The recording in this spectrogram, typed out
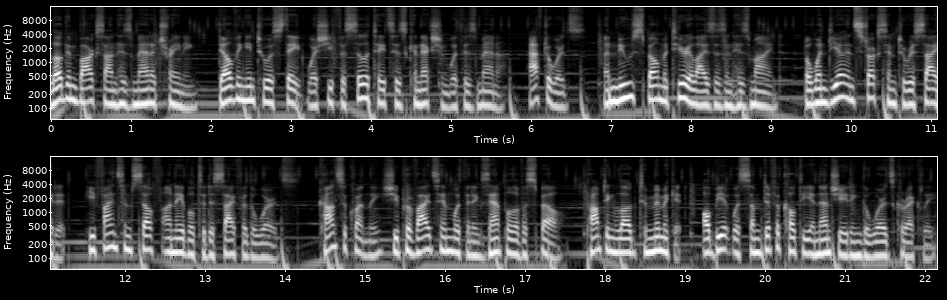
Lug embarks on his mana training, delving into a state where she facilitates his connection with his mana. Afterwards, a new spell materializes in his mind, but when Dia instructs him to recite it, he finds himself unable to decipher the words. Consequently, she provides him with an example of a spell, prompting Lug to mimic it, albeit with some difficulty enunciating the words correctly.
